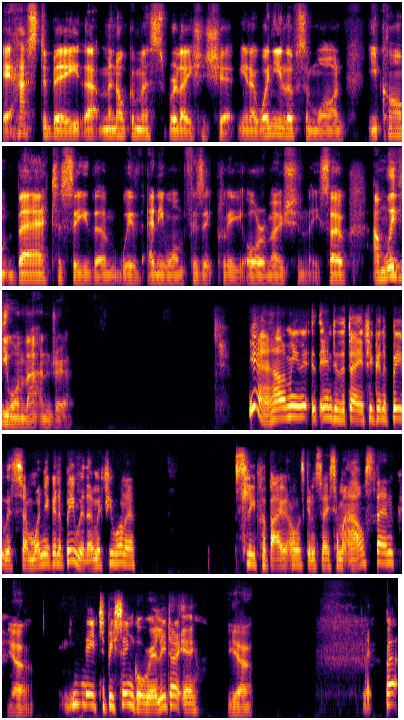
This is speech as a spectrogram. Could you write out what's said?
It has to be that monogamous relationship. You know, when you love someone, you can't bear to see them with anyone physically or emotionally. So I'm with you on that, Andrea. Yeah, I mean, at the end of the day, if you're going to be with someone, you're going to be with them. If you want to sleep about, I was going to say something else, then yeah, you need to be single, really, don't you? Yeah. But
